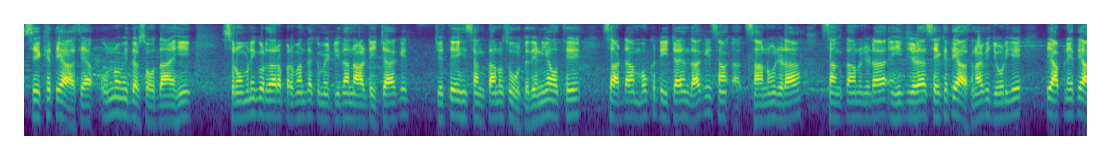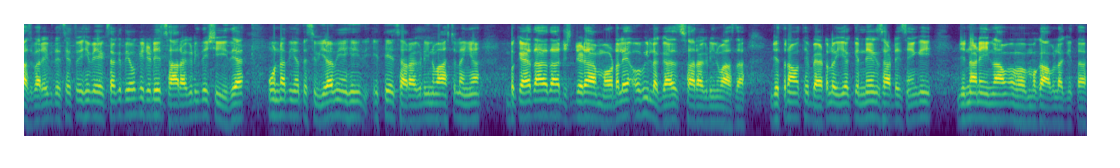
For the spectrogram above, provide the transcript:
ਸਿੱਖ ਇਤਿਹਾਸ ਆ, ਉਹਨੂੰ ਵੀ ਦਰਸਾਉਂਦਾ ਅਸੀਂ। ਸ਼੍ਰੋਮਣੀ ਗੁਰਦੁਆਰਾ ਪ੍ਰਬੰਧਕ ਕਮੇਟੀ ਦਾ ਨਾਲ ਟੀਚਾ ਕਿ ਜਿੱਥੇ ਅਸੀਂ ਸੰਗਤਾਂ ਨੂੰ ਸਹੂਲਤ ਦੇਣੀ ਆ, ਉੱਥੇ ਸਾਡਾ ਮੁੱਖ ਟੀਚਾ ਹੁੰਦਾ ਕਿ ਸਾ- ਸਾਨੂੰ ਜਿਹੜਾ ਸੰਗਤਾਂ ਨੂੰ ਜਿਹੜਾ ਅਸੀਂ ਜਿਹੜਾ ਸਿੱਖ ਇਤਿਹਾਸ ਨਾਲ ਵੀ ਜੋੜੀਏ ਤੇ ਆਪਣੇ ਇਤਿਹਾਸ ਬਾਰੇ ਵੀ ਦੱਸੇ। ਤੁਸੀਂ ਵੇਖ ਸਕਦੇ ਹੋ ਕਿ ਜਿਹੜੇ ਸਾਰਾਗੜੀ ਦੇ ਸ਼ਹੀਦ ਆ, ਉਹਨਾਂ ਦੀਆਂ ਤਸਵੀਰਾਂ ਵੀ ਅਸੀਂ ਇੱਥੇ ਸਾਰਾਗੜੀ ਨਿਵਾਸ ਚ ਲਾਈਆਂ। ਬਕਾਇਦਾ ਦਾ ਜਿਹੜਾ ਮਾਡਲ ਹੈ ਉਹ ਵੀ ਲੱਗਾ ਸਾਰਾਗੜੀ ਨਿਵਾਸ ਦਾ। ਜਿਸ ਤਰ੍ਹਾਂ ਉੱਥੇ ਬੈਟਲ ਹੋਈ ਆ, ਕਿੰਨੇ ਕੁ ਸਾਡੇ ਸਿੰਘ ਸੀ, ਜਿਨ੍ਹਾਂ ਨੇ ਇੰਨਾ ਮੁਕਾਬਲਾ ਕੀਤਾ।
